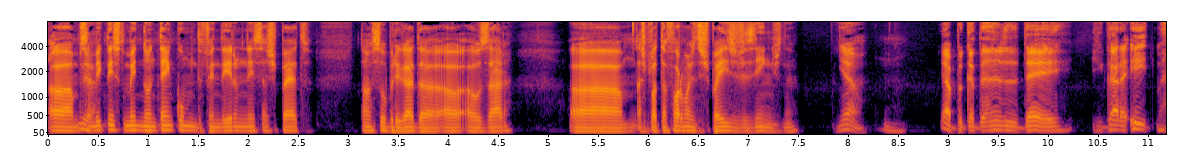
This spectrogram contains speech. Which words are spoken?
ah, Moçambique neste momento não tem como defender-me nesse aspecto. Então eu sou obrigado a, a- a usar ah, as plataformas dos países vizinhos, né? Yeah. Yeah, because at the end of the day, you gotta eat, man.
